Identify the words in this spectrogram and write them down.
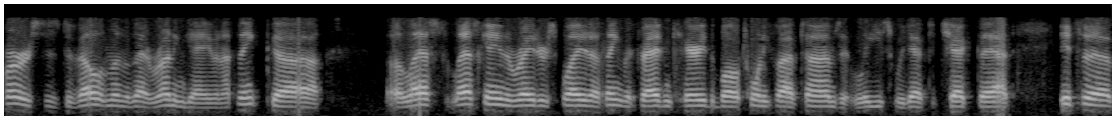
first is development of that running game, and I think uh, uh, last last game the Raiders played, I think McFadden carried the ball 25 times at least. We'd have to check that. It's a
